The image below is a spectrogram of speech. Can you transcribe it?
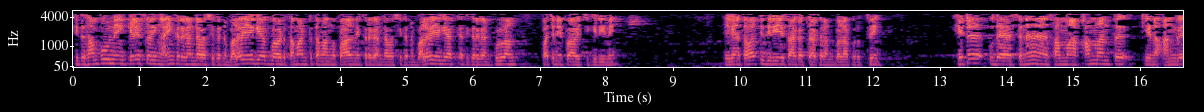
හිත සම්පූර්ණයෙන් කෙලෙස් වලින් අයින් කරගන්න අවශ්‍ය කරන බලවේගයක් බවට Tamanට Tamanව පාලනය කරගන්න අවශ්‍ය කරන බලවේගයක් ඇති කරගන්න පුළුවන් වචනේ පාවිච්චි කිරීමෙන් ඒ ගැන තවත් ඉදිරියේ සාකච්ඡා කරන්න බලාපොරොත්තු වෙන්නේ. හෙට උදෑසන සම්මා කම්මන්ත කියන අංගය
